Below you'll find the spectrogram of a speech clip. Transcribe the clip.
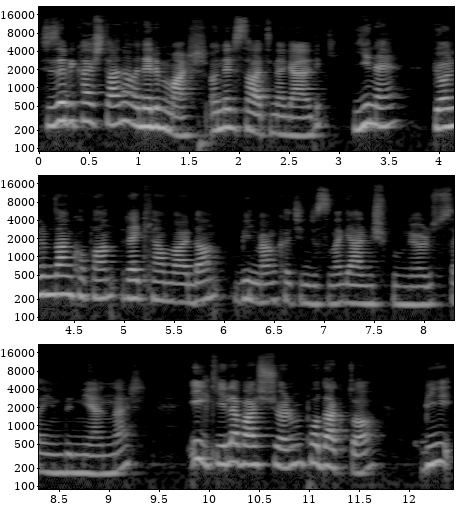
Size birkaç tane önerim var. Öneri saatine geldik. Yine gönlümden kopan reklamlardan bilmem kaçıncısına gelmiş bulunuyoruz sayın dinleyenler. İlkiyle başlıyorum. Podakto. Bir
